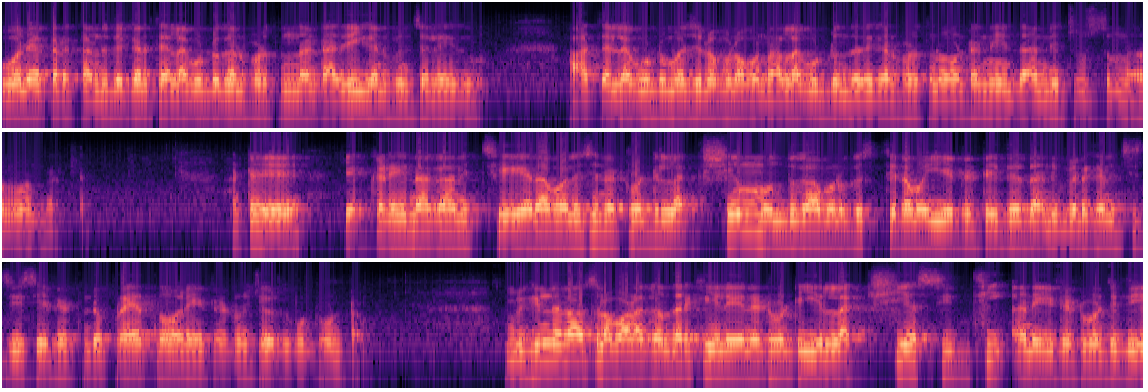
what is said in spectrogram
పోనీ అక్కడ కన్ను దగ్గర తెల్లగుడ్డు కనపడుతుందంటే అది కనిపించలేదు. ఆ తెల్లగుడ్డు మధ్య లోపల ఒక నల్లగుడ్డు ఉంది అది కనపడుతున్నావు అంటే నేను దాన్ని చూస్తున్నాను అన్నట్టు. అంటే ఎక్కడైనా కానీ చేరవలసినటువంటి లక్ష్యం ముందుగా మనకు స్థిరమయ్యేటట్టయితే దాన్ని వెనక నుంచి చేసేటటువంటి ప్రయత్నం అనేటటువంటి చేరుకుంటూ ఉంటాం. మిగిలిన రాసుల వాళ్ళకందరికీ లేనటువంటి ఈ లక్ష్య సిద్ధి అనేటటువంటిది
